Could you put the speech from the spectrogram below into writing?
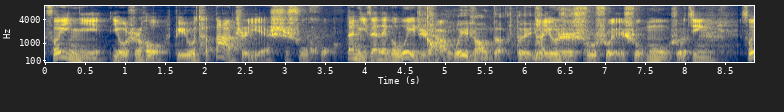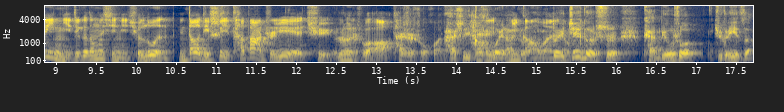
所以你有时候，比如他大职业是属火，但你在那个位置上，岗位上的，对，他又是属水、属木、属金。所以你这个东西，你去论，你到底是以他大职业去论说，哦，他是属火的，还是以岗位来论？对，这个是看，比如说举个例子，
